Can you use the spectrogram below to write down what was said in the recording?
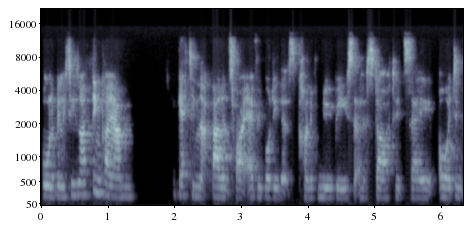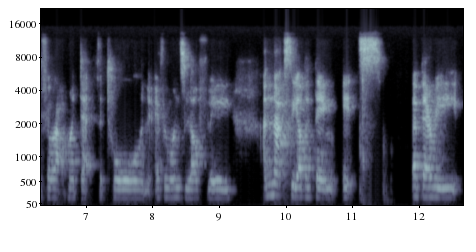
all abilities, and I think I am getting that balance right. Everybody that's kind of newbies that have started say oh i didn't feel out of my depth at all and everyone's lovely. And that's the other thing. It's a very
